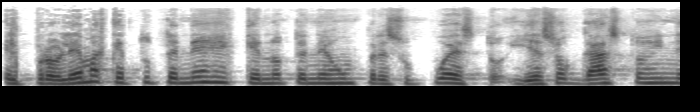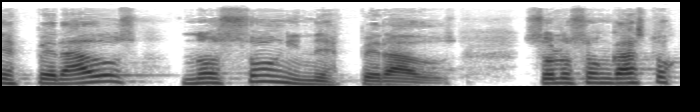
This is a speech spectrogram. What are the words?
El problema que tú tenés es que no tenés un presupuesto y esos gastos inesperados no son inesperados solo son gastos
